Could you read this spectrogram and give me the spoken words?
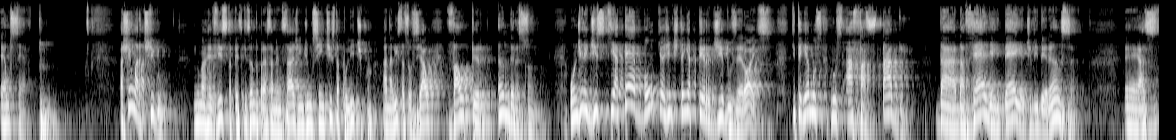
É o certo. Achei um artigo numa revista pesquisando para essa mensagem de um cientista político, analista social, Walter Anderson onde ele diz que até é bom que a gente tenha perdido os heróis, que tenhamos nos afastado da, da velha ideia de liderança, é, as,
